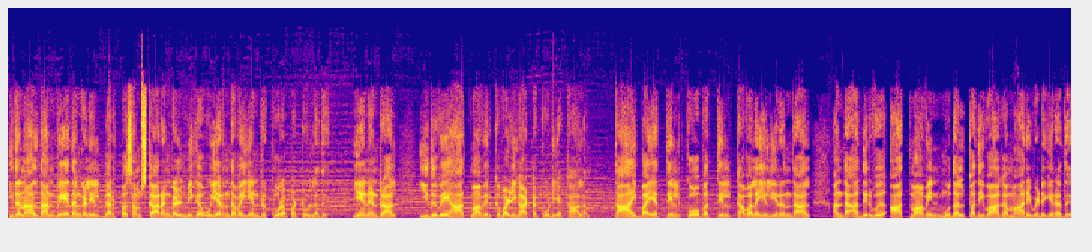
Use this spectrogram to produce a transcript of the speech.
இதனால்தான் வேதங்களில் கர்ப்ப சம்ஸ்காரங்கள் மிக உயர்ந்தவை என்று கூறப்பட்டுள்ளது. ஏனென்றால் இதுவே ஆத்மாவிற்கு வழிகாட்டக்கூடிய காலம். தாய் பயத்தில் கோபத்தில் கவலையில் இருந்தால் அந்த அதிர்வு ஆத்மாவின் முதல் பதிவாக மாறிவிடுகிறது.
